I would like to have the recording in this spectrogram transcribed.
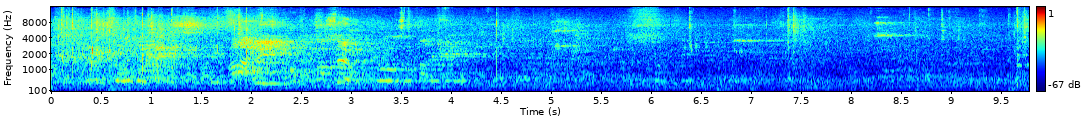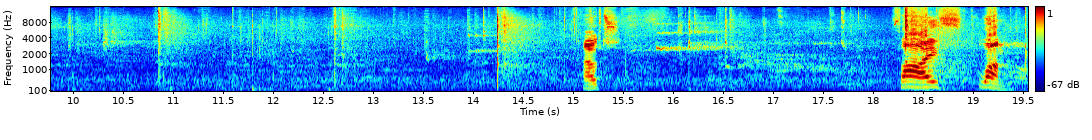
Out. 5 1.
